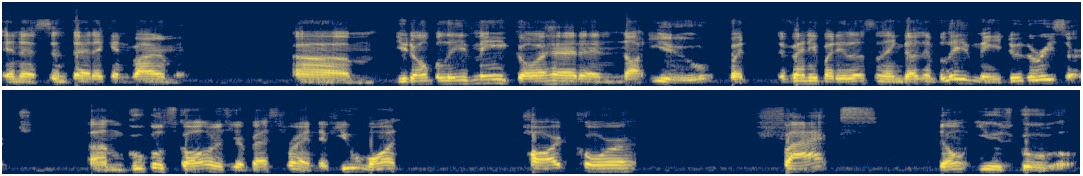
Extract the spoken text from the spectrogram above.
in a synthetic environment. Um, you don't believe me? Go ahead and not you, but if anybody listening doesn't believe me, do the research. Um, Google Scholar is your best friend. If you want hardcore facts, don't use Google.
